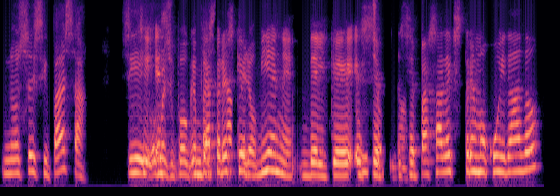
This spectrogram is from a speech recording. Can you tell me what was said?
no sé si pasa. Sí, me supongo que pasa. pero es que viene del que se, se, pasa de extremo cuidado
